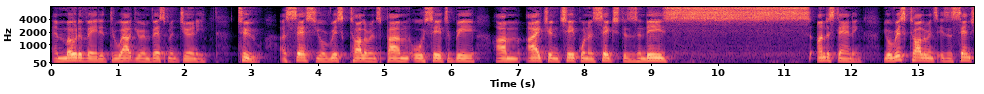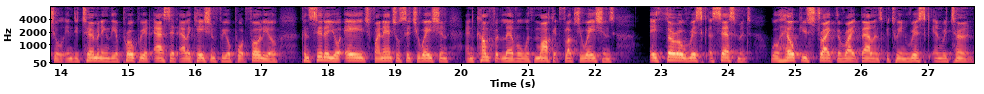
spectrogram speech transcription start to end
and motivated throughout your investment journey. Two, assess your risk tolerance. Pam or say to be um I can check one and six and these understanding. Your risk tolerance is essential in determining the appropriate asset allocation for your portfolio. Consider your age, financial situation, and comfort level with market fluctuations. A thorough risk assessment will help you strike the right balance between risk and return.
